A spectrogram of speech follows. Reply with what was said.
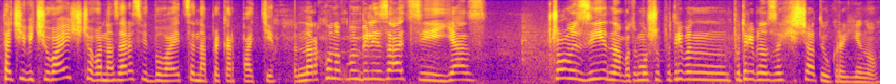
та чи відчувають, що вона зараз відбувається на Прикарпатті. На рахунок мобілізації я в чомусь згідна, бо тому що потрібен, потрібно захищати Україну.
